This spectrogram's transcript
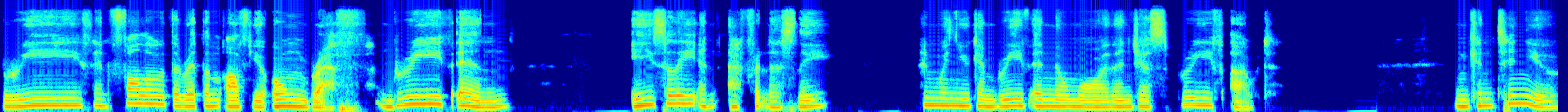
breathe and follow the rhythm of your own breath. Breathe in easily and effortlessly. And when you can breathe in no more, then just breathe out. And continue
